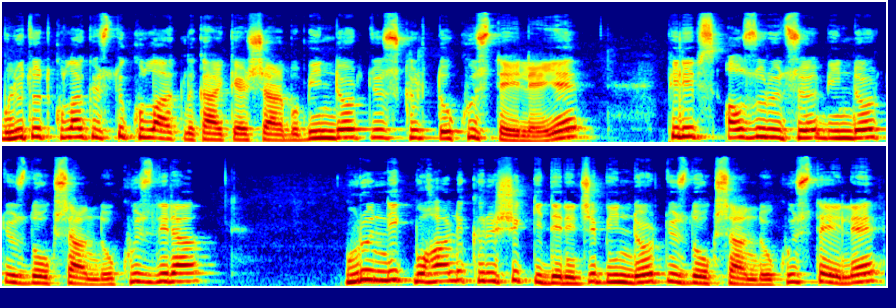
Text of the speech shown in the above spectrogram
Bluetooth kulaküstü kulaklık arkadaşlar bu 1449 TL'ye. Philips Azure 1499 lira. Grundig buharlı kırışık giderici 1499 TL.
